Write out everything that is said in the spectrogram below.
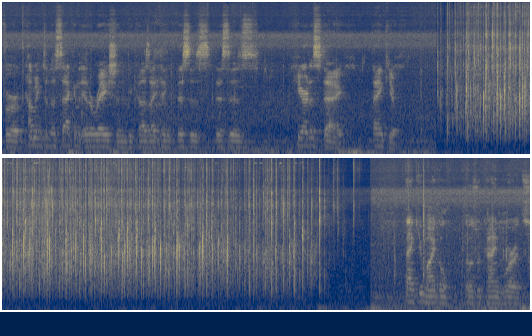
for coming to the second iteration, because I think this is, this is here to stay. Thank you. Thank you, Michael. Those were kind words.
